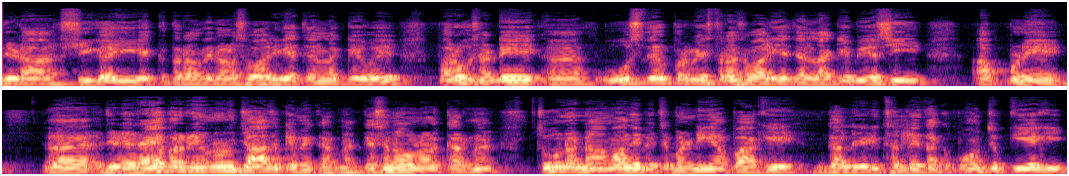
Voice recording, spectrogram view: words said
ਜਿਹੜਾ ਸੀਗਾ ਹੀ ਇੱਕ ਤਰ੍ਹਾਂ ਦੇ ਨਾਲ ਸਵਾਲੀਆ ਚੱਲਣ ਲੱਗੇ ਹੋਏ। ਪਰ ਉਹ ਸਾਡੇ ਉਸ ਦੇ ਉੱਪਰ ਵੀ ਇਸ ਤਰ੍ਹਾਂ ਸਵਾਲੀਆ ਚੱਲਣ ਲੱਗੇ ਵੀ ਅਸੀਂ ਆਪਣੇ ਜਿਹੜੇ ਰਹਿਬਰ ਨੇ, ਉਹਨਾਂ ਨੂੰ ਯਾਦ ਕਿਵੇਂ ਕਰਨਾ, ਕਿਸ ਨਾਮ ਨਾਲ ਕਰਨਾ, ਸੋ ਉਹਨਾਂ ਨਾਮਾਂ ਦੇ ਵਿੱਚ ਵੰਡੀਆਂ ਪਾ ਕੇ ਗੱਲ ਜਿਹੜੀ ਥੱਲੇ ਤੱਕ ਪਹੁੰਚ ਚੁੱਕੀ ਹੈਗੀ।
